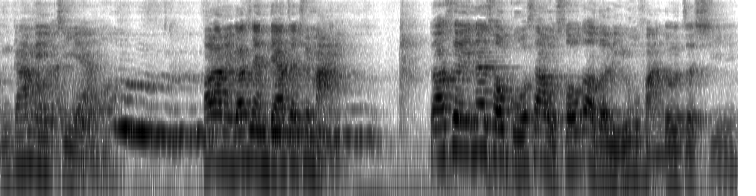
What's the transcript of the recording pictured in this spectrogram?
你刚刚没有讲。好了，没关系，你等下再去买。对啊，所以那时候国三我收到的礼物反正都是这些。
